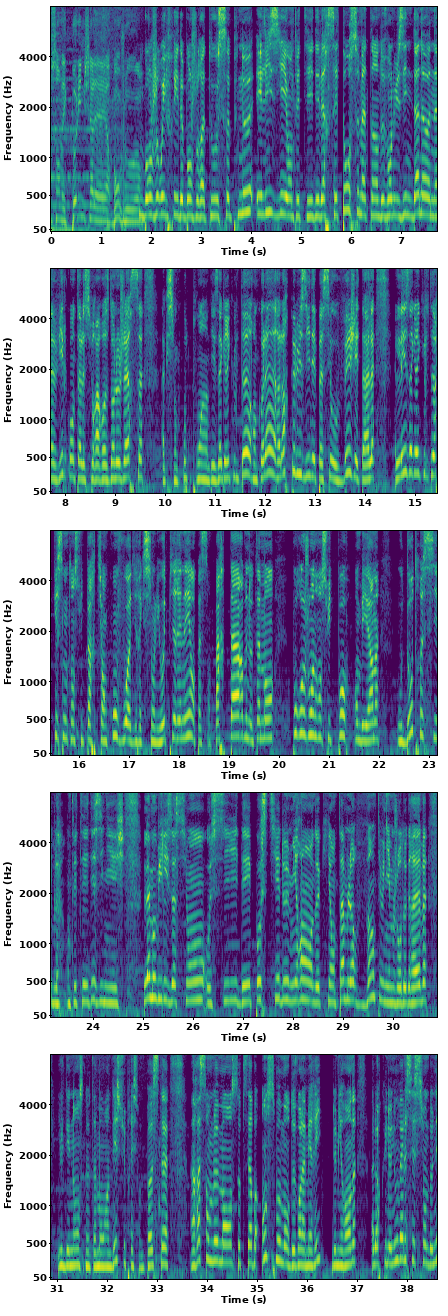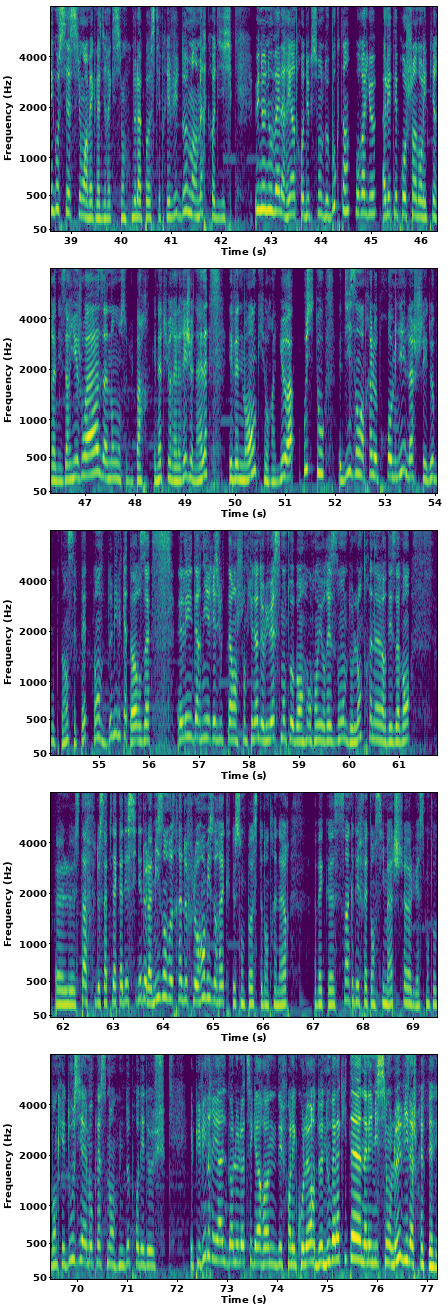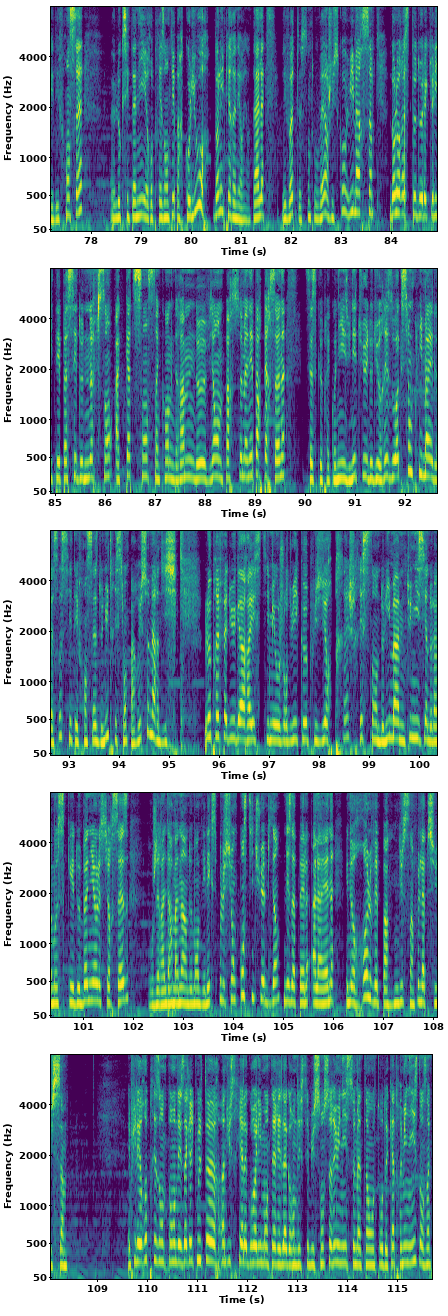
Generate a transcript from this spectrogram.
100% avec Pauline Chalère. Bonjour. Bonjour Wilfried, bonjour à tous. Pneus et lisiers ont été déversés tôt ce matin devant l'usine Danone à Villecontal-sur-Arros dans le Gers. Action coup de poing des agriculteurs en colère alors que l'usine est passée au végétal. Les agriculteurs qui sont ensuite partis en convoi direction les Hautes-Pyrénées en passant par Tarbes notamment pour rejoindre ensuite Pau en Béarn où d'autres cibles ont été désignées. La mobilisation aussi des postiers de Mirande qui entament leur 21e jour de grève. Ils dénoncent notamment un des suppressions de postes. Un rassemblement s'observe en ce moment devant la mairie de Mirande alors qu'une nouvelle session de négociation avec la direction de la poste est prévue demain mercredi. Une nouvelle réintroduction de bouquetin aura lieu à l'été prochain dans les Pyrénées ariégeoises, annonce du parc naturel régional, événement qui aura lieu à Oustou, dix ans après le premier lâcher de bouquetin, c'était en 2014. Les derniers résultats en championnat de l'US Montauban auront eu raison de l'entraîneur des avants. Euh, le staff de Sapiac a décidé de la mise en retraite de Florent Vizorek de son poste d'entraîneur. Avec 5 défaites en 6 matchs, euh, l'US Montauban est 12e au classement de Pro D2. Et puis Villeréal dans le Lot-et-Garonne défend les couleurs de Nouvelle-Aquitaine à l'émission Le village préféré des Français. Euh, L'Occitanie est représentée par Collioure dans les Pyrénées-Orientales. Les votes sont ouverts jusqu'au 8 mars. Dans le reste de l'actualité, passé de 900 à 450 grammes de viande par semaine et par personne. C'est ce que préconise une étude du réseau Action Climat et de la Société française de nutrition parue ce mardi. Le préfet du Gard a estimé aujourd'hui que plusieurs prêches récentes de l'imam tunisien de la mosquée de Bagnols-sur-Cèze dont Gérald Darmanin a demandé l'expulsion, constituaient bien des appels à la haine et ne relevaient pas du simple lapsus. Et puis les représentants des agriculteurs, industriels, agroalimentaires et de la grande distribution se réunissent ce matin autour de quatre ministres dans un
